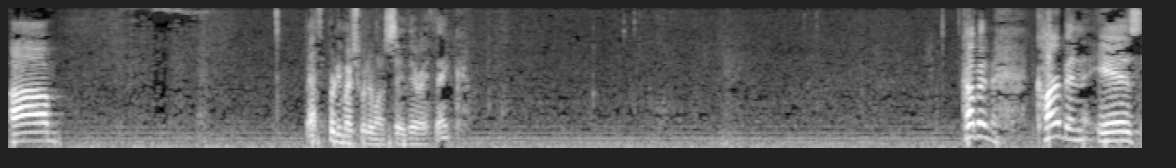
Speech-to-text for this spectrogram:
Um, that's pretty much what I want to say there, I think. Carbon, carbon is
